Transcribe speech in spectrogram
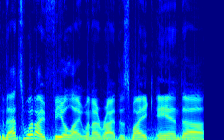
That's what I feel like when I ride this bike. And uh,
